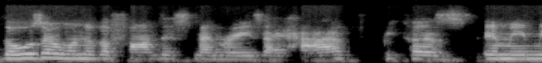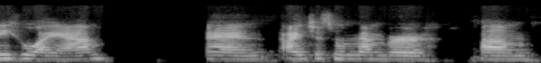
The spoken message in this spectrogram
those are one of the fondest memories I have because it made me who I am. And I just remember um,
